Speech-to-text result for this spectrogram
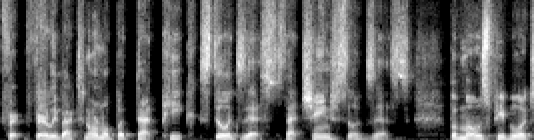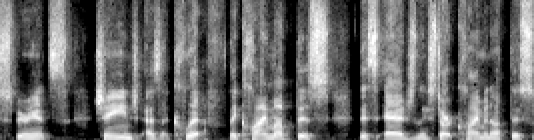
fa- fairly back to normal but that peak still exists. That change still exists. But most people experience change as a cliff. They climb up this this edge and they start climbing up this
